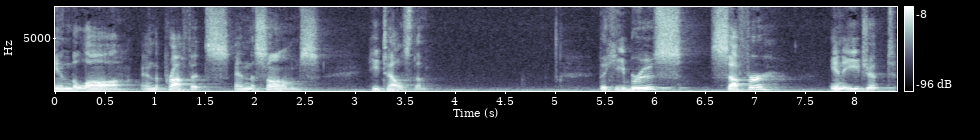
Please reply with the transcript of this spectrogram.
in the law and the prophets and the Psalms, he tells them. The Hebrews suffer in Egypt,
